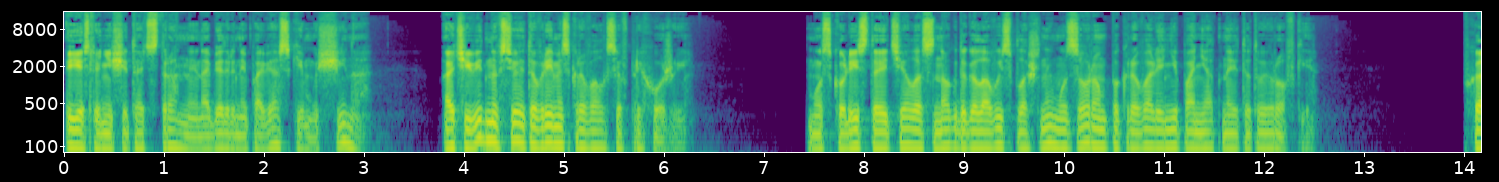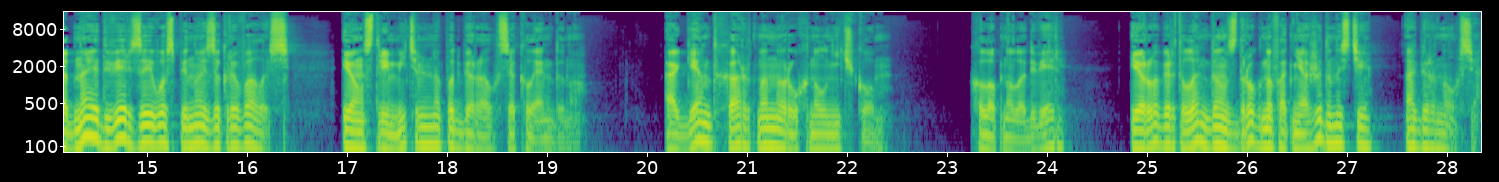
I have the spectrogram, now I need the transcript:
если не считать странной набедренной повязки, мужчина, очевидно, все это время скрывался в прихожей. Мускулистое тело с ног до головы сплошным узором покрывали непонятные татуировки. Входная дверь за его спиной закрывалась, и он стремительно подбирался к Лэнгдону. Агент Хартман рухнул ничком. Хлопнула дверь, и Роберт Лэнгдон, вздрогнув от неожиданности, обернулся.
